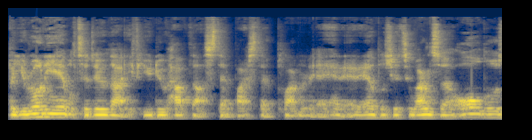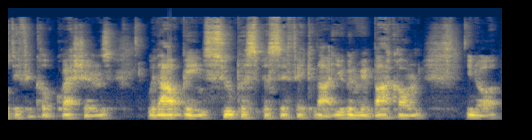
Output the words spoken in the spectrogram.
But you're only able to do that if you do have that step by step plan and it, enables you to answer all those difficult questions without being super specific that you're going to be back on, you know,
